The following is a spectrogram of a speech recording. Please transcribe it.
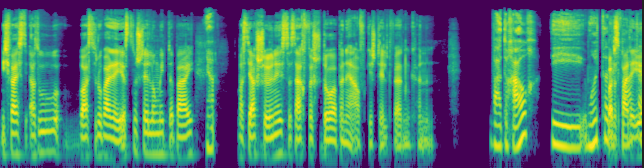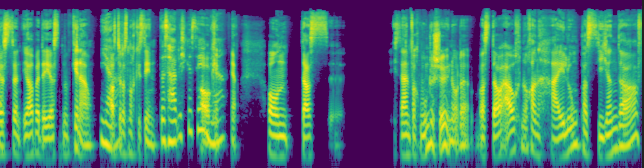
Ich weiß, also warst du bei der ersten Stellung mit dabei? Ja. Was ja auch schön ist, dass auch Verstorbene aufgestellt werden können. War doch auch die Mutter War das bei der ersten? Ja, bei der ersten, genau. Ja. Hast du das noch gesehen? Das habe ich gesehen, okay. ja. ja. Und das äh, ist einfach wunderschön, oder? Was da auch noch an Heilung passieren darf,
